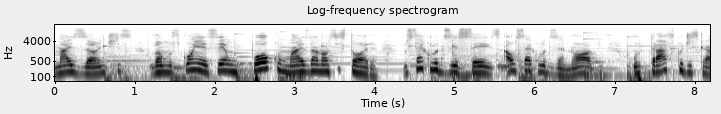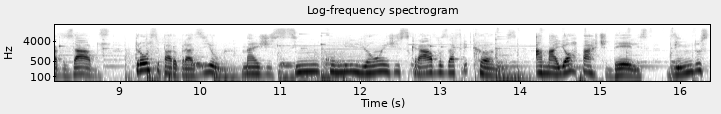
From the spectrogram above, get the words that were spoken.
Mas antes, vamos conhecer um pouco mais da nossa história. Do século XVI ao século XIX, o tráfico de escravizados trouxe para o Brasil mais de 5 milhões de escravos africanos, a maior parte deles vindos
